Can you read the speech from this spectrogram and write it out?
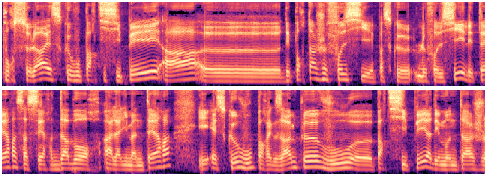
pour cela est-ce que vous participez à euh, des portages fonciers? Parce que le foncier les terres ça sert d'abord à l'alimentaire. Et est-ce que vous par exemple vous euh, participez à des montages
